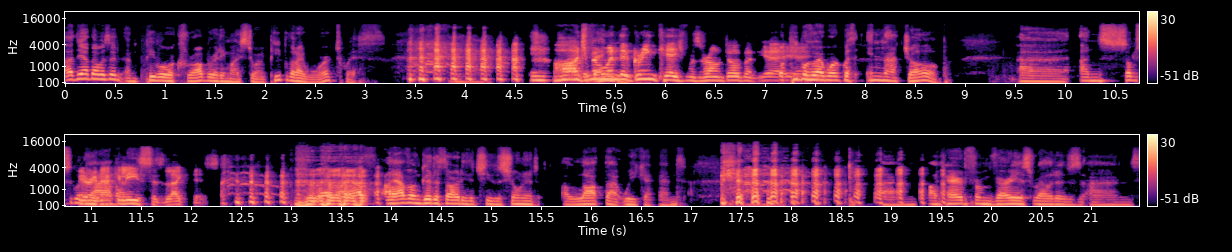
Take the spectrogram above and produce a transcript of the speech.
uh, yeah, that was it." And people were corroborating my story. People that I worked with, in oh, do you remember when the green ket was around Dublin? Yeah. but yeah, people who. I work with in that job, uh, and subsequently, Mary McAleese is like this. I, have, I have on good authority that she was shown it a lot that weekend. um, I've heard from various relatives, and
